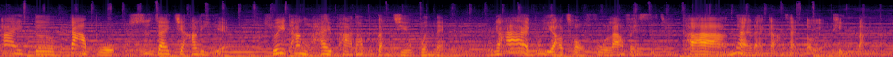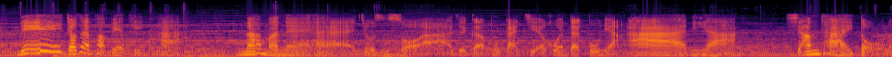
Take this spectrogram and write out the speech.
碍的大伯是在家里耶，所以她很害怕，她不敢结婚呢。哎，不要重复，浪费时间。康奶奶刚才都有听到，你就在旁边听哈。那么呢，就是说啊，这个不敢结婚的姑娘啊，你呀想太多了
